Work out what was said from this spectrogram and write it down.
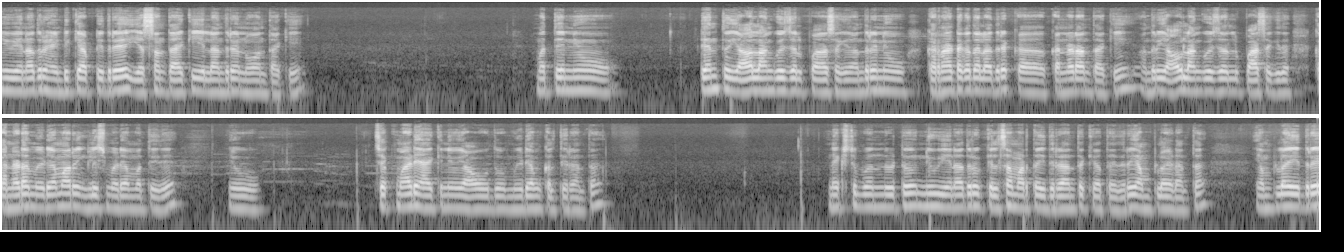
ನೀವೇನಾದರೂ ಹ್ಯಾಂಡಿಕ್ಯಾಪ್ಟ್ ಇದ್ದರೆ ಎಸ್ ಅಂತ ಹಾಕಿ, ಇಲ್ಲಾಂದರೆ ನೋ ಅಂತ ಹಾಕಿ. ಮತ್ತು ನೀವು ಟೆಂತ್ ಯಾವ ಲ್ಯಾಂಗ್ವೇಜಲ್ಲಿ ಪಾಸ್ ಆಗಿದೆ? ಅಂದರೆ ನೀವು ಕರ್ನಾಟಕದಲ್ಲಾದರೆ ಕನ್ನಡ ಅಂತ ಹಾಕಿ, ಅಂದರೆ ಯಾವ ಲ್ಯಾಂಗ್ವೇಜಲ್ಲಿ ಪಾಸ್ ಆಗಿದೆ? Kannada medium or English medium ಅಂತ ಇದೆ. ನೀವು ಚೆಕ್ ಮಾಡಿ ಹಾಕಿ ನೀವು ಯಾವುದು ಮೀಡಿಯಮ್ ಕಲ್ತೀರ ಅಂತ. ನೆಕ್ಸ್ಟ್ ಬಂದುಬಿಟ್ಟು ನೀವು ಏನಾದರೂ ಕೆಲಸ ಮಾಡ್ತಾ ಇದ್ದೀರಾ ಅಂತ ಕೇಳ್ತಾ ಇದ್ದೀರಿ ಎಂಪ್ಲಾಯ್ಡ್ ಅಂತ. ಎಂಪ್ಲಾಯ್ ಇದ್ದರೆ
